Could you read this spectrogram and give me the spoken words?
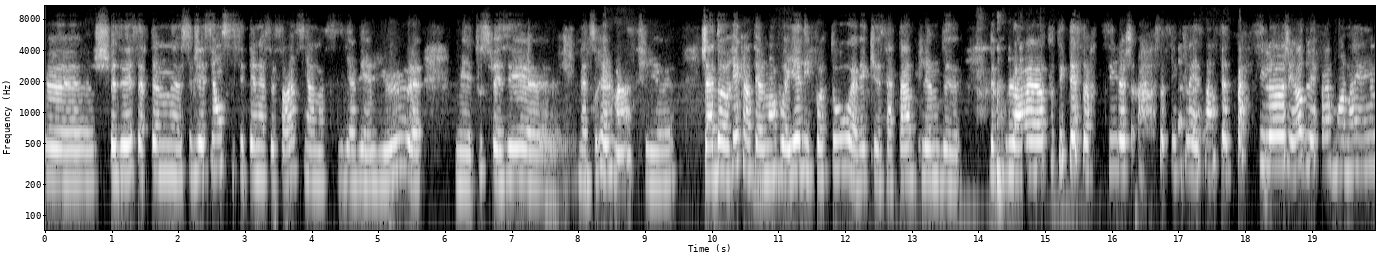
je faisais certaines suggestions si c'était nécessaire, s'il y, y avait lieu, mais tout se faisait naturellement. Puis, J'adorais quand elle m'envoyait des photos avec sa table pleine de, couleurs. Tout était sorti. Là. Ah, ça, c'est plaisant, cette partie-là. J'ai hâte de les faire moi-même.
